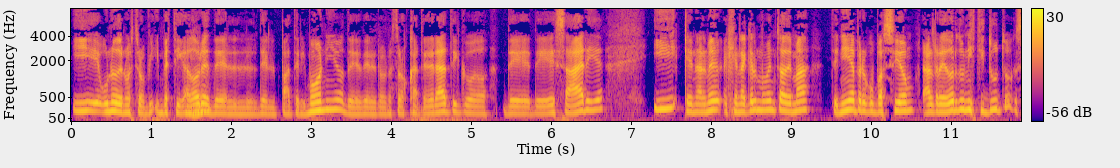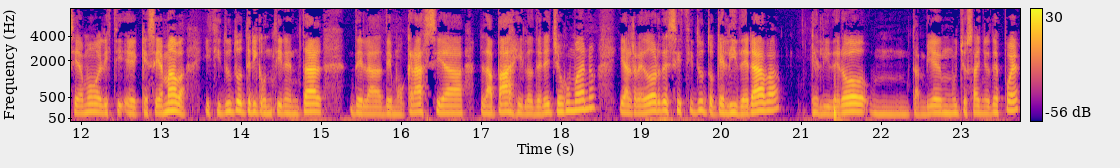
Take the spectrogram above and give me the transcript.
y uno de nuestros investigadores del, patrimonio, de, nuestros catedráticos de, de esa área, y que en, en, aquel momento además tenía preocupación alrededor de un instituto que se, llamó el, eh, que se llamaba Instituto Tricontinental de la Democracia, la Paz y los Derechos Humanos, y alrededor de ese instituto que lideraba que lideró mm, también muchos años después,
